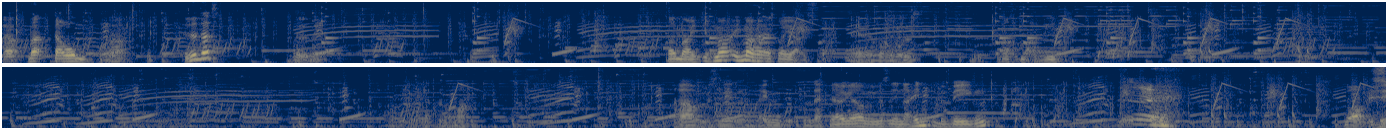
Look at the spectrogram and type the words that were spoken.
Ja. Da oben. Ja. Ist das? Warte mal, ich mach, ich mach erstmal ja. Ach man. Ah, wir müssen ihn einbuchen, ne? Ja, genau, wir müssen ihn nach hinten bewegen. Boah, bist,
